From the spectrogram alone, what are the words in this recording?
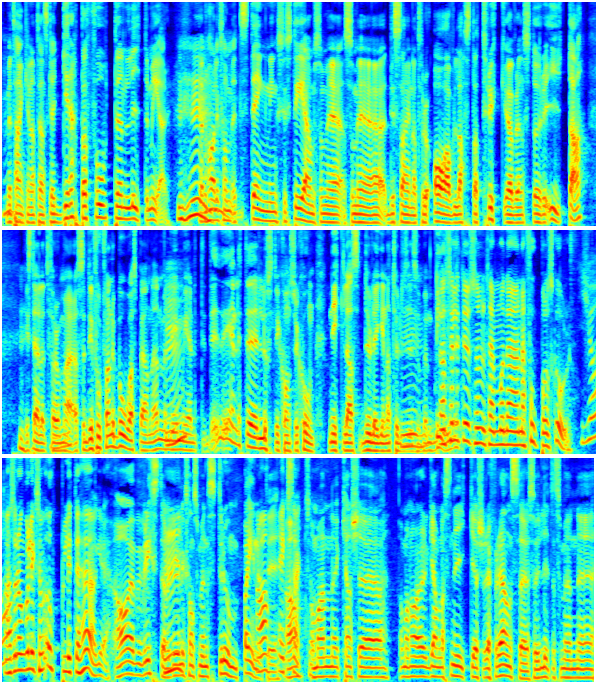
med tanken att den ska greppa foten lite mer. Mhm. Den har liksom ett stängningssystem som är, som är designat för att avlasta tryck över en större yta. Istället för de här, alltså det är fortfarande boaspännen men det är mer, lite- det är en lite lustig konstruktion. Niklas, du lägger naturligtvis upp en bild. De ser lite ut som så här moderna fotbollsskor. Ja, Alltså de går liksom upp lite högre. Ja, över vristen och det är Mm. liksom som en strumpa inuti. Ja, exakt så. Om man kanske, om man har gamla sneakers-referenser så är det lite som en eh,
